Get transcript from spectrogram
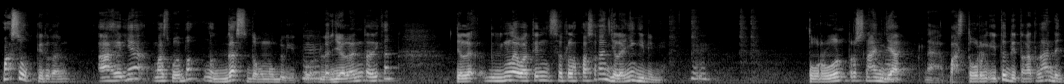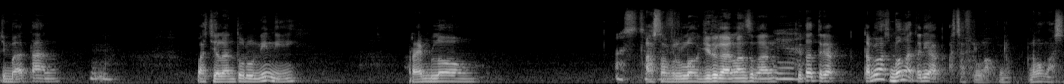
Masuk gitu kan. Akhirnya mas babang ngegas dong mobil itu. Dan jalan tadi kan jalan ngelewatin setelah pasar kan jalannya gini nih. Turun terus nanjak. Nah pas turun itu di tengah-tengah ada jembatan. Pas jalan turun ini remblong Astaga. astagfirullah gitu kan langsung kan. Iya. kita teriak tapi mas banget tadi astagfirullah. Kenapa mas?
